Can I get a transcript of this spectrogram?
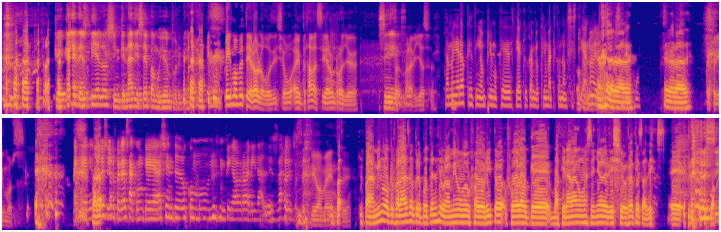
que cae del cielo sin que nadie sepa muy bien por qué. Un primo meteorólogo, dixo, eh, empezaba así, era un rollo Sí, Esto maravilloso. Tamén era o que tiña un primo que decía que o cambio climático non existía, non? cambio Era. É verdade. É verdade. Que primos. Eh, que para... Foi sorpresa con que a xente do común diga barbaridades, sabes? Efectivamente. Pa para min o que falabas da prepotencia, para min o meu favorito foi o que vacinaran unha señora e dixo gracias a Dios. Eh, sí.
